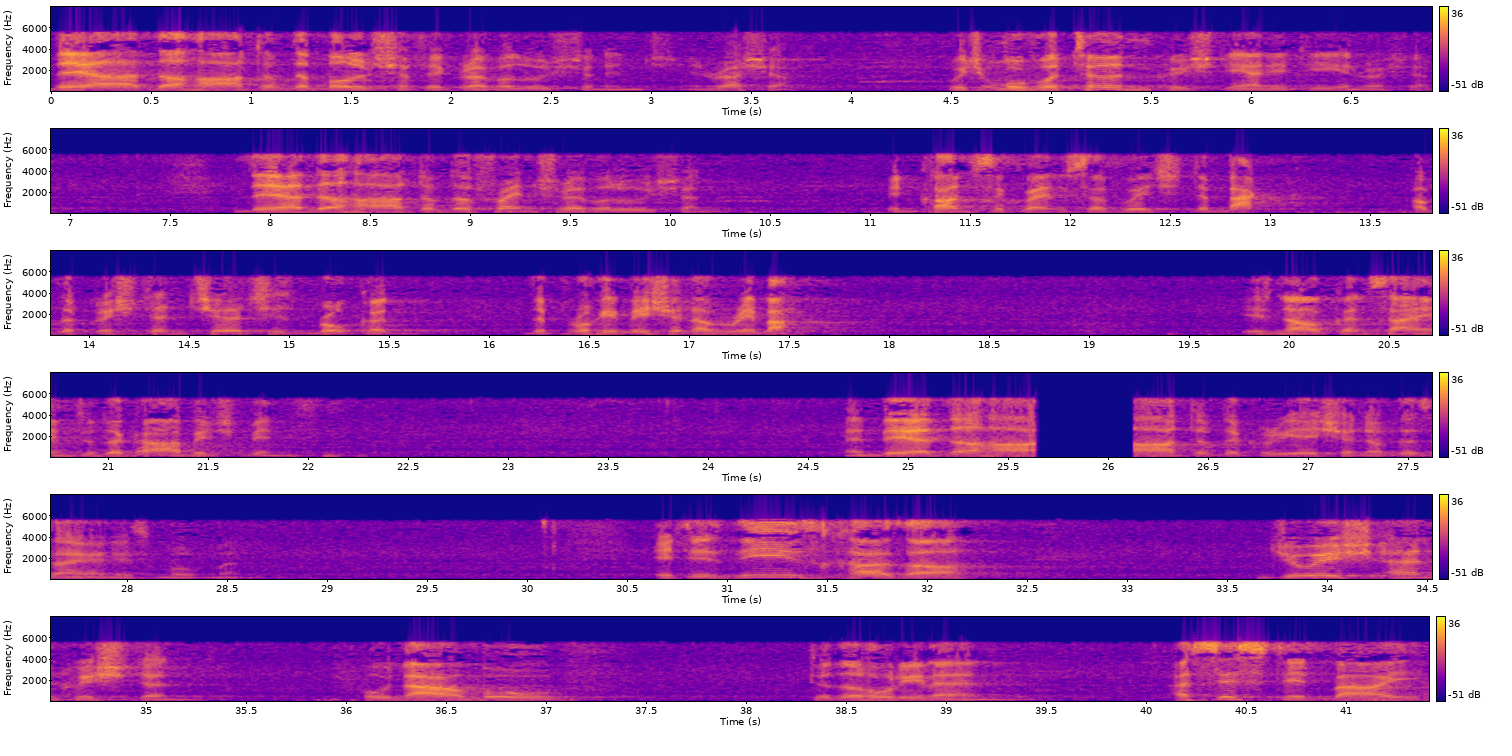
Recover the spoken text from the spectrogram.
They are at the heart of the Bolshevik revolution in, in Russia, which overturned Christianity in Russia. They are at the heart of the French Revolution, in consequence of which the back of the Christian church is broken. The prohibition of riba is now consigned to the garbage bin. and they are at the heart part of the creation of the Zionist movement. It is these Khazar, Jewish and Christian, who now move to the Holy Land, assisted by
